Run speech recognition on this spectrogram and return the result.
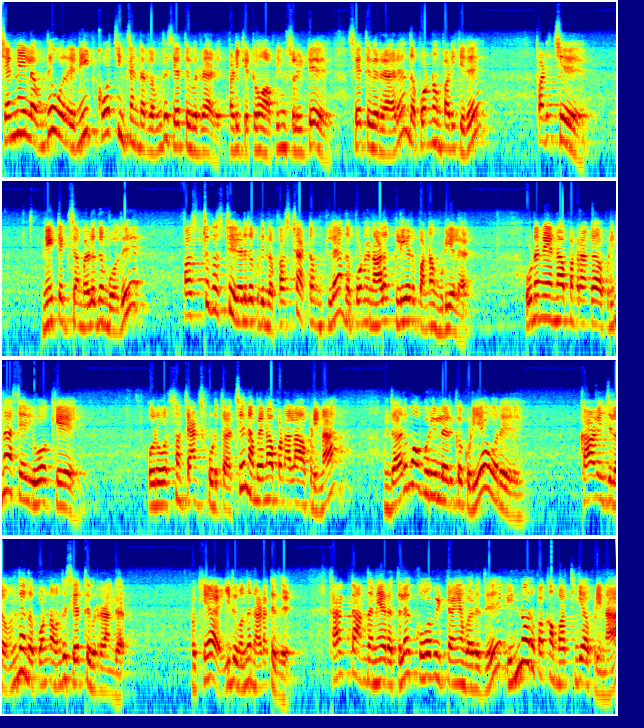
சென்னையில் வந்து ஒரு நீட் கோச்சிங் சென்டரில் வந்து சேர்த்து விடுறாரு. படிக்கட்டும் அப்படின்னு சொல்லிட்டு சேர்த்து விடுறாரு. அந்த பொண்ணும் படிக்குது. படித்து நீட் எக்ஸாம் எழுதும்போது ஃபஸ்ட்டு ஃபஸ்ட்டு எழுதக்கூடிய இந்த ஃபஸ்ட் அட்டம்ப்ட்டில் அந்த பொண்ணுனால கிளியர் பண்ண முடியலை. உடனே என்ன பண்ணுறாங்க அப்படின்னா சரி ஓகே ஒரு வருஷம் சான்ஸ் கொடுத்தாச்சு. நம்ம என்ன பண்ணலாம் அப்படின்னா தருமபுரியில் இருக்கக்கூடிய ஒரு காலேஜில் வந்து அந்த பொண்ணை வந்து சேர்த்து விடுறாங்க. ஓகே இது வந்து நடக்குது. கரெக்டாக அந்த நேரத்தில் கோவிட் டைம் வருது. இன்னொரு பக்கம் பார்த்தீங்க அப்படின்னா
